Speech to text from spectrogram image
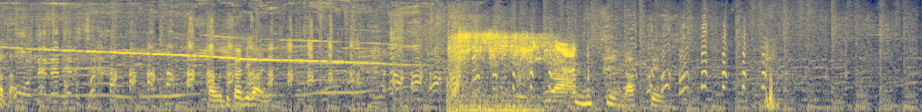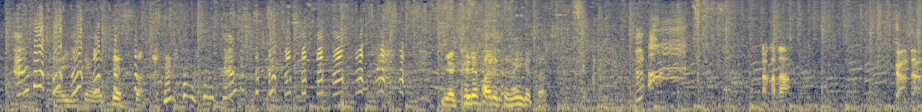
오 네네네. 나 어디까지 가니? 야 미친 낙스 나 인생 어땠어? 야 클레파를 더 생겼다 나가다. 가다.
